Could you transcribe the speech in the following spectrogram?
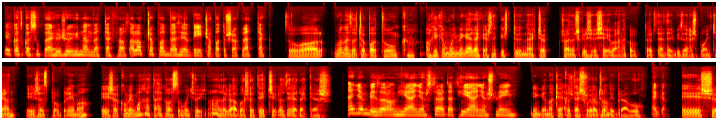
Ők azok a szuperhősök, akik nem vettek fel az alapcsapatba, ezért a B csapatosak lettek. Szóval van ez a csapatunk, akik amúgy még érdekesnek is tűnnek, csak sajnos klisésé válnak a történet egy bizonyos pontján, és ez probléma. És akkor még mondhatnánk azt amúgy, hogy ah, legalább a sötétség az érdekes. Egy önbizalom hiányos, szeretet hiányos lény. Igen, akinek a tesója. Johnny Bravo. Igen. És uh,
